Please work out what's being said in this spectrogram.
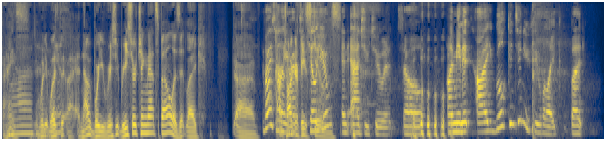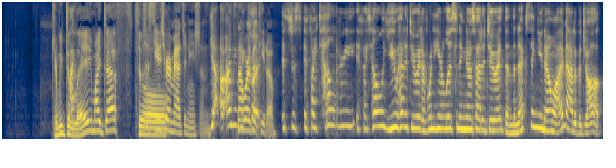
nice. God. What, was the, uh, now were you re- researching that spell? Is it like uh, If I tell you, I have to kill skills. you and add you to it. So, I mean, it. I will continue if you like, but can we delay my death till? Just use your imagination. yeah, I I mean, It's not worth could. it, Tito. It's just if I tell every, if I tell you how to do it, everyone here listening knows how to do it. Then the next thing you know, I'm out of a job.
